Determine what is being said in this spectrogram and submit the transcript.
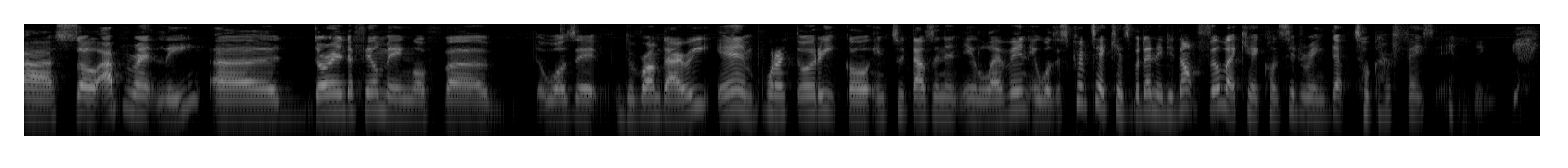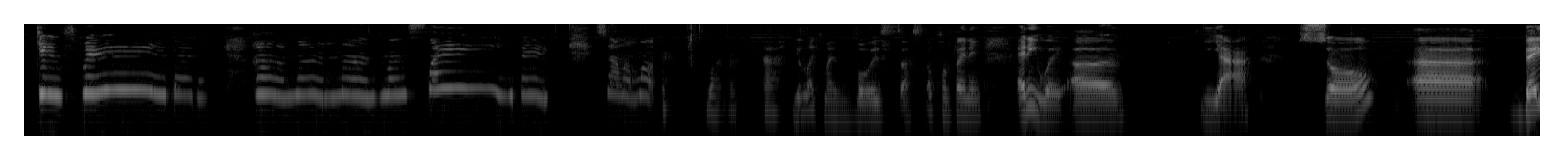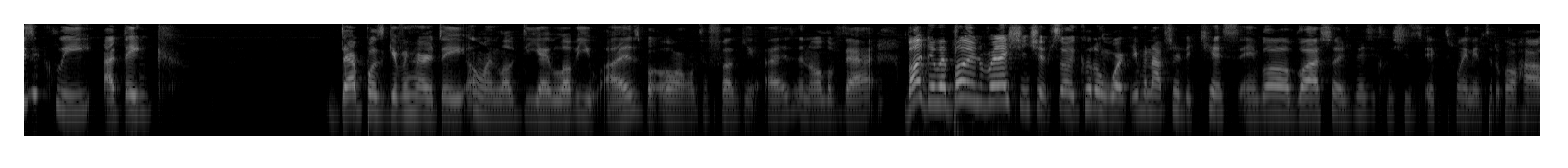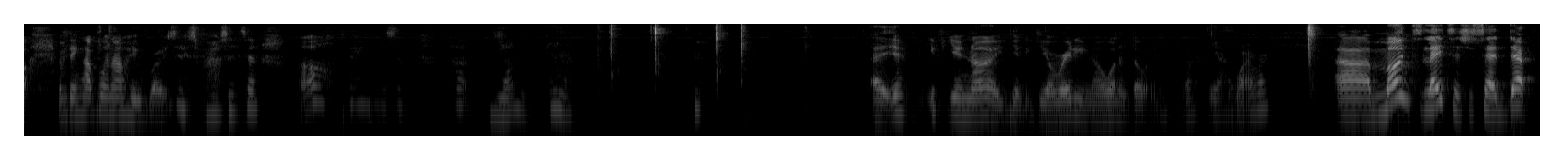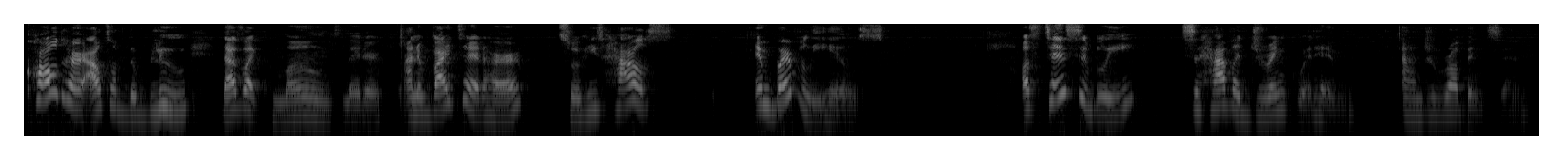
Uh, so apparently, uh, during the filming of uh, was it the Rum Diary in Puerto Rico in 2011, it was a scripted kiss, but then it did not feel like it considering Depp took her face. kiss me, baby. Whatever. Uh, you like my voice? Uh, stop complaining. Anyway, uh, yeah. So, uh basically, I think Depp was giving her a the oh I love D I love you eyes, but oh I want to fuck you eyes and all of that. But they were both in a relationship, so it couldn't work even after the kiss and blah blah. blah. So basically, she's explaining to the girl how everything happened, how he rose his brows and said, "Oh, baby, so yum." Mm. Uh, if if you know, you, you already know what I'm doing. Yeah, whatever. Uh, months later, she said Depp called her out of the blue. That's like months later, and invited her to his house in Beverly Hills, ostensibly to have a drink with him, Andrew Robinson.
